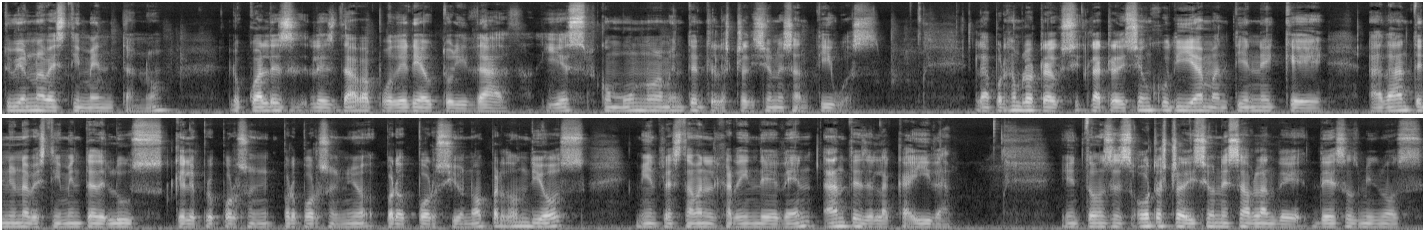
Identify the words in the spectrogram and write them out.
tuvieron una vestimenta, ¿no? Lo cual les, les daba poder y autoridad, y es común nuevamente entre las tradiciones antiguas. La, por ejemplo, la tradición judía mantiene que Adán tenía una vestimenta de luz que le proporcionó, proporcionó, perdón, Dios mientras estaba en el jardín de Edén antes de la caída. Y entonces otras tradiciones hablan de, de, esos mismos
